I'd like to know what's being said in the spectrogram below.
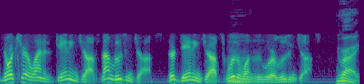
North Carolina is gaining jobs, not losing jobs. They're gaining jobs. We're the ones Mm-hmm. who are losing jobs. Right.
